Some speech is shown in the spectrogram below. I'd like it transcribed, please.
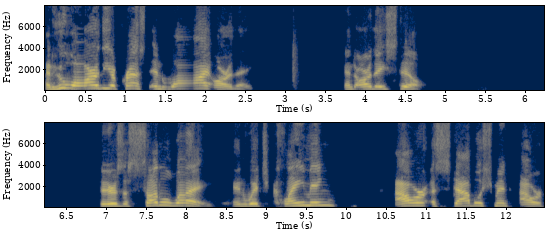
And who are the oppressed and why are they? And are they still? There's a subtle way in which claiming our establishment, our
